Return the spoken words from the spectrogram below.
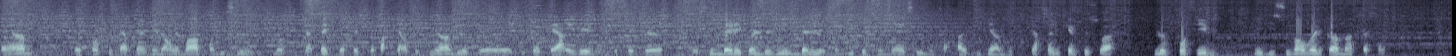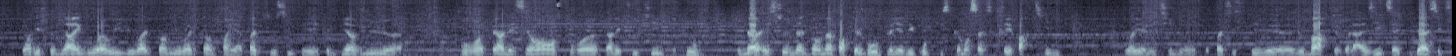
très humble, euh, je pense que as quand même énormément à apprendre ici. Sinon, si tu la tu vas peut-être repartir un peu plus humble que, que toi t'es arrivé. Donc c'est peut-être euh, aussi une belle école de vie, une belle leçon de vie que de venir ici. Donc ça fera du bien à beaucoup de personnes, quel que soit le profil. Ils disent souvent welcome, hein, de toute façon. Tu leur dis, je peux venir avec vous, ah oui, you welcome, you welcome. Enfin, il n'y a pas de souci, t'es es le bienvenu euh, pour faire les séances, pour faire les footings, pour tout. Et, ce, dans n'importe quel groupe, là, il y a des groupes qui se commencent à se créer par team. Tu vois, il y a les teams, on peut pas citer euh, les marques, voilà, Asics, Adidas, etc.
